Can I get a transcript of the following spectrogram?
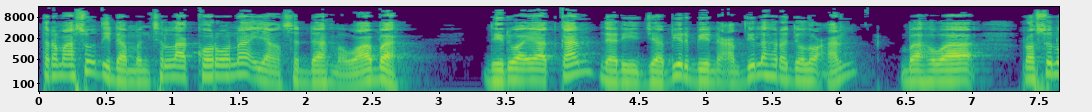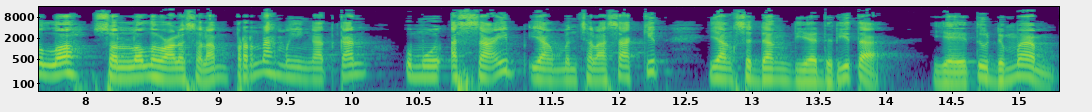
termasuk tidak mencela corona yang sedang mewabah. Diriwayatkan dari Jabir bin Abdullah radhiyallahu an bahwa Rasulullah Shallallahu alaihi wasallam pernah mengingatkan Ummu As-Sa'ib yang mencela sakit yang sedang dia derita, yaitu demam.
